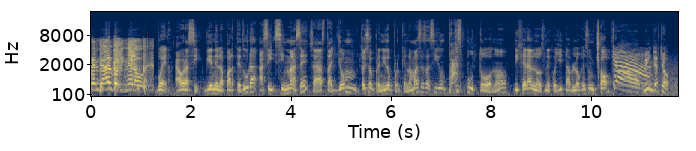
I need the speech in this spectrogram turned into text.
vende algo, dinero. Bueno, ahora sí, viene la parte dura, así, sin más, ¿eh? O sea, hasta yo estoy sorprendido porque nomás es así un paz puto, ¿no? Dijeran los Necollita Blog, es un chop. Chop, ninja chop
